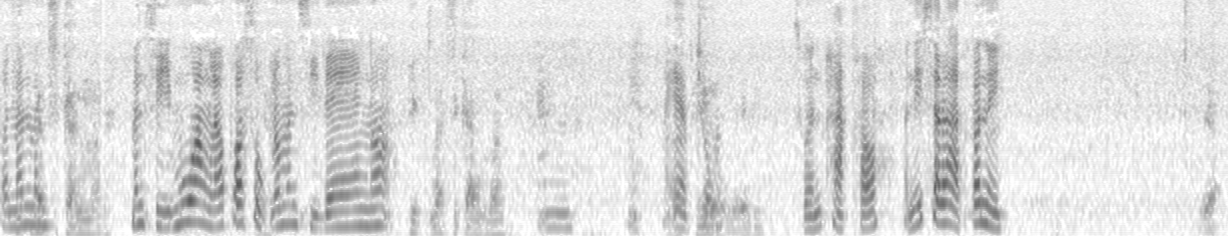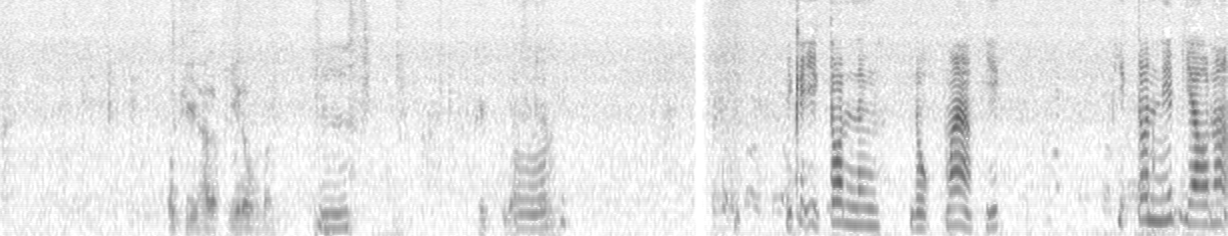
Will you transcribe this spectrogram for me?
ตอนนั้นมันเม็กซิกันมั้งมันสีม่วงแล้วพอสุกแล้วมันสีแดงเนาะพริกเม็กซิกันมั้งอืมนี่มาแอบชมที่เราเลี้ยงที่สวนผักเขา อันนี้สลัดป่ะนี่ เนี่ย บางทีฮาลาพีโน่มั้งอืมพริกเม็กโอ้ซิกันนี่ก็อีกต้นหนึ่งดกมากพริกพริกต้นนิดเดียวเนาะ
